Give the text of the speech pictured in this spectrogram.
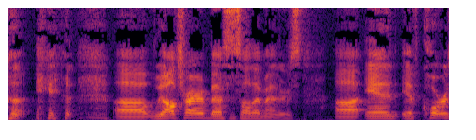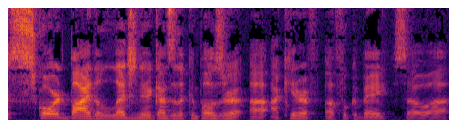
uh, we all try our best. It's all that matters. Uh, and of course, scored by the legendary Godzilla composer uh, Akira uh, Fukube. So, uh,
